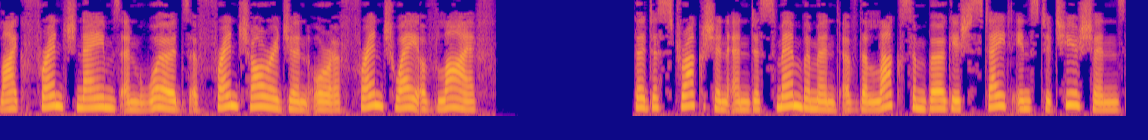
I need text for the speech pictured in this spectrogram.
like French names and words of French origin or a French way of life, the destruction and dismemberment of the Luxembourgish state institutions,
